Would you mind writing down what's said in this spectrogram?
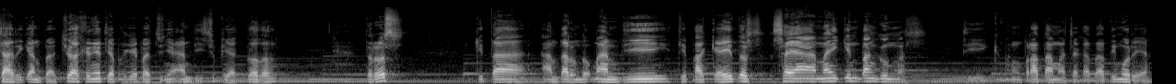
carikan baju. Akhirnya dia pakai bajunya Andi Subiakto toh. Terus kita antar untuk mandi, dipakai. Terus saya naikin panggung mas di Kemang Pratama Jakarta Timur ya.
